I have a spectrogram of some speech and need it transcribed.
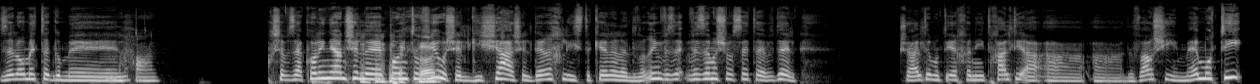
זה לא מתגמל. נכון. עכשיו, זה הכל עניין של אה, point of נכון. view, של גישה, של דרך להסתכל על הדברים, וזה, וזה מה שעושה את ההבדל. שאלתם אותי איך אני התחלתי, ה- ה- הדבר שהימם אותי,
